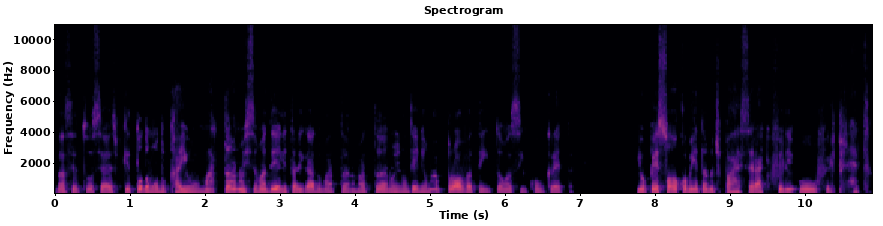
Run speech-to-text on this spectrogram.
nas redes sociais, porque todo mundo caiu matando em cima dele, tá ligado? Matando, matando, e não tem nenhuma prova até então, assim, concreta. E o pessoal comentando, tipo, ah, será que o Felipe, o Felipe Neto,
